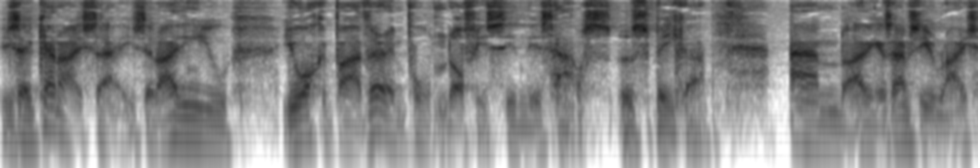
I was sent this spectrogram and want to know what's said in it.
he said, can I say? He said, I think you, you occupy a very important office in this house as Speaker. And I think it's absolutely right.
